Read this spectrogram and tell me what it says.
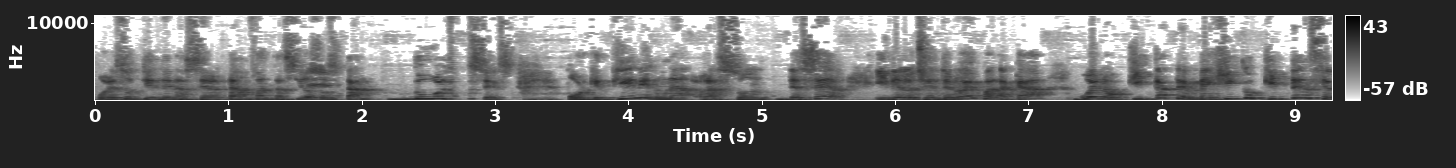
por eso tienden a ser tan fantasiosos, tan dulces, porque tienen una razón de ser. Y del 89 para acá, bueno, quítate México, quítense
